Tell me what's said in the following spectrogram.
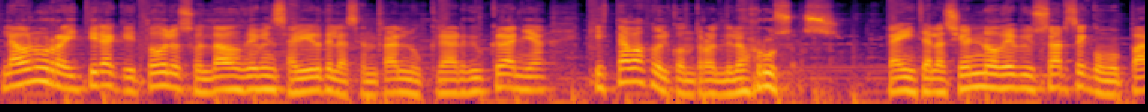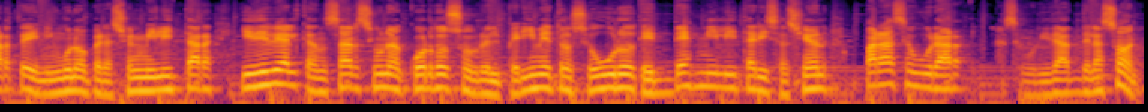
La ONU reitera que todos los soldados deben salir de la central nuclear de Ucrania, que está bajo el control de los rusos. La instalación no debe usarse como parte de ninguna operación militar y debe alcanzarse un acuerdo sobre el perímetro seguro de desmilitarización para asegurar la seguridad de la zona.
